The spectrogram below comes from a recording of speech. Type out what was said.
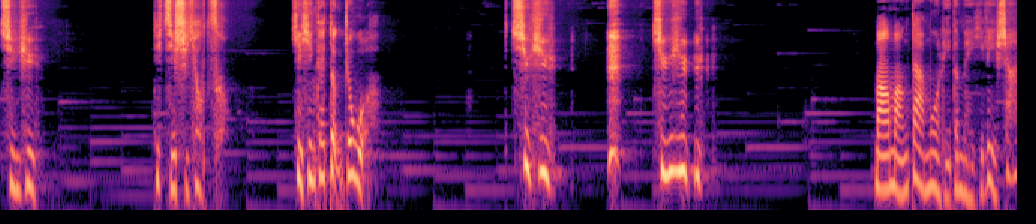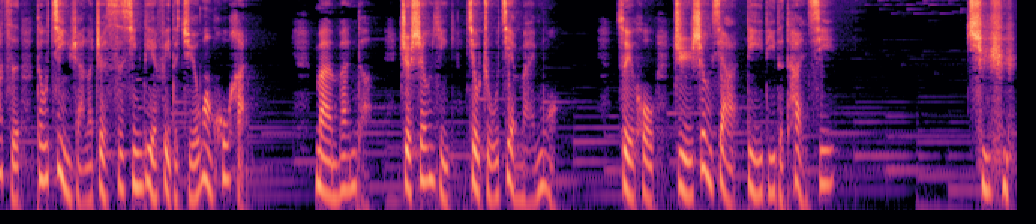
君玉，你即使要走，也应该等着我。君玉，君玉。茫茫大漠里的每一粒沙子都浸染了这撕心裂肺的绝望呼喊。慢慢的，这声音就逐渐埋没，最后只剩下低低的叹息。君玉，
